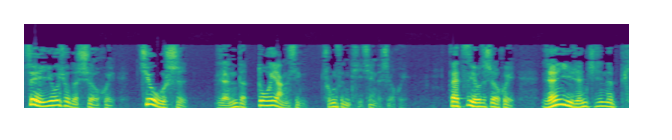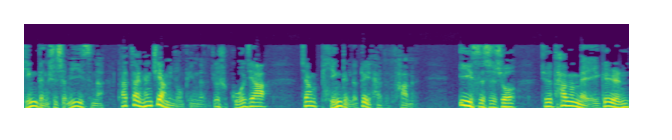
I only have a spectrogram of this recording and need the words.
最优秀的社会就是人的多样性充分体现的社会。在自由的社会，人与人之间的平等是什么意思呢？他赞成这样一种平等，就是国家将平等的对待着他们，意思是说。就是他们每个人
